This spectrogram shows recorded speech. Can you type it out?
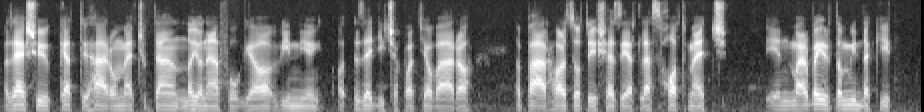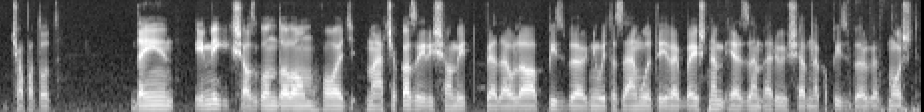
az első kettő-három meccs után nagyon el fogja vinni az egyik csapat javára a párharcot, és ezért lesz hat meccs. Én már beírtam mind a két csapatot, de én, én mégis azt gondolom, hogy már csak azért is, amit például a Pittsburgh nyújt az elmúlt években, és nem érzem erősebbnek a Pittsburghet most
